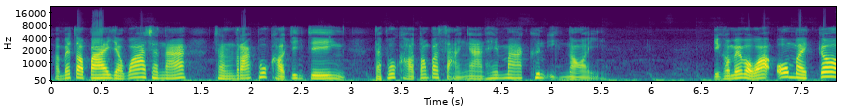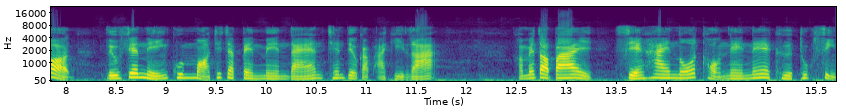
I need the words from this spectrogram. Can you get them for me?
คอมเมนต์ต่อไปอย่าว่าฉันนะ ฉันรักพวกเขาจริง ๆ แต่พวกเขาต้องประสานงานให้มากขึ้นอีกหน่อย อีกคอมเมนต์บอกว่าโอ้ my god หลิวเซียนหนิงคุณเหมาะที่จะเป็นเมนแดนเช่นเดียวกับอากิระ คอมเมนต์ต่อไปเสียงไฮโน้ตของเนเน่คือทุกสิ่ง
